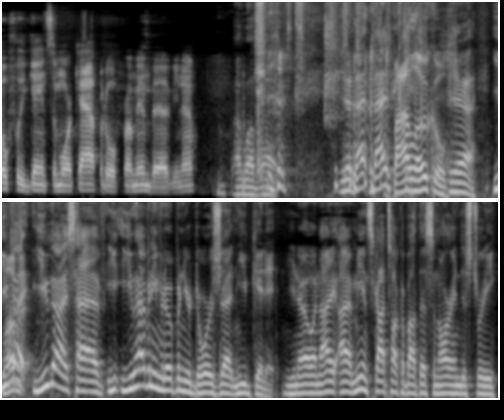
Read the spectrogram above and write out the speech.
hopefully gain some more capital from InBev. You know. I love that. yeah, that that buy local. Yeah, you Love guys, it. you guys have you, you haven't even opened your doors yet, and you get it. You know, and I, I, me and Scott talk about this in our industry.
